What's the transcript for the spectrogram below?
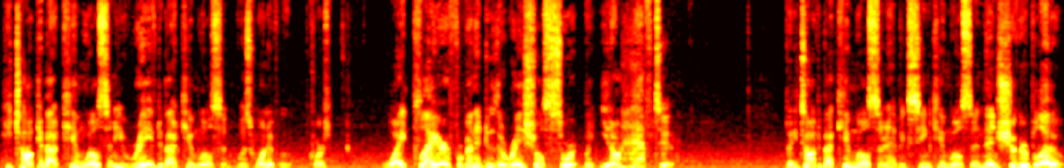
he talked about Kim Wilson. He raved about Kim Wilson. Was one of, of course, white player. If we're going to do the racial sort, but you don't have to. But he talked about Kim Wilson having seen Kim Wilson, and then Sugar Blue,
